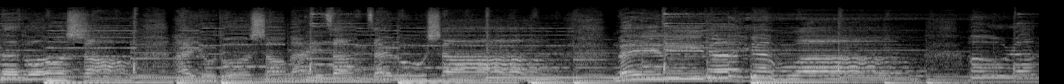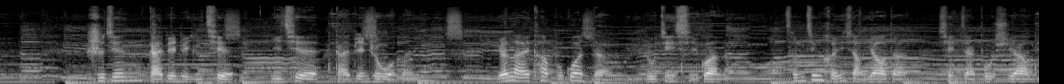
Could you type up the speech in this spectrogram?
了多少？少埋葬在路上？美丽的愿望。时间改变着一切，一切改变着我们。原来看不惯的，如今习惯了；曾经很想要的，现在不需要了。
